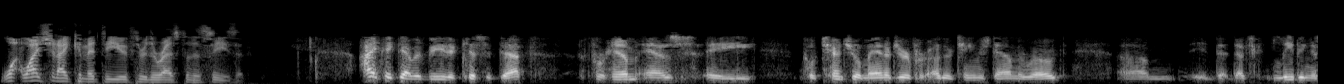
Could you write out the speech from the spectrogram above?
why should I commit to you through the rest of the season?" I think that would be the kiss of death for him as a potential manager for other teams down the road. Um, that, that's leaving a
